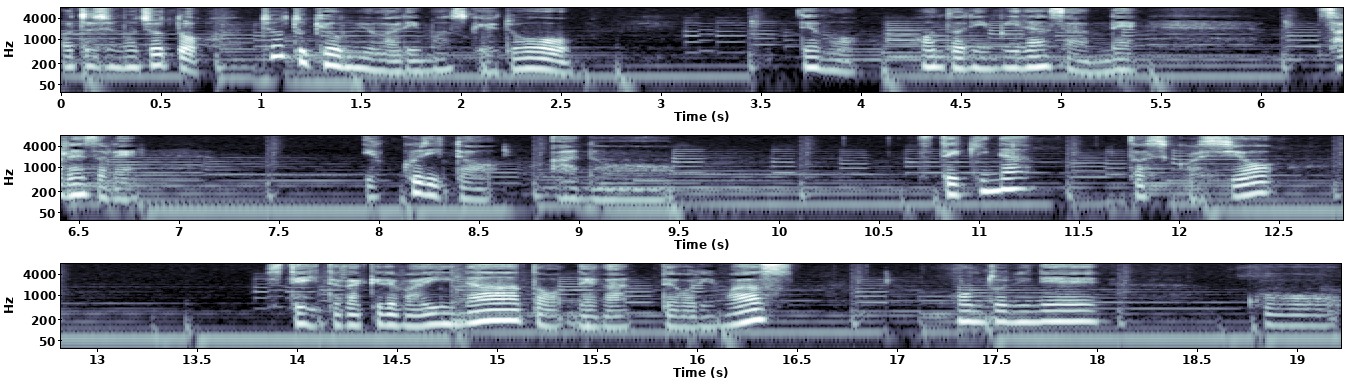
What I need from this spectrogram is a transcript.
私もちょっとちょっと興味はありますけどでも本当に皆さんねそれぞれゆっくりとあの素敵な年越しをしていただければいいなと願っております。本当にねこ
